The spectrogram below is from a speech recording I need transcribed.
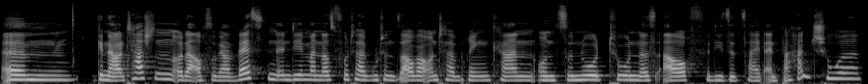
ähm, Genau, Taschen oder auch sogar Westen, in denen man das Futter gut und sauber unterbringen kann. Und zur Not tun es auch für diese Zeit ein paar Handschuhe.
